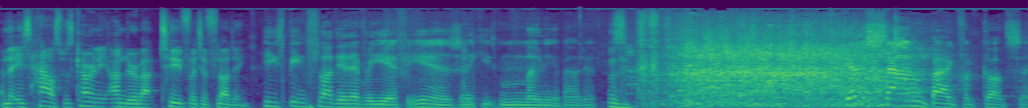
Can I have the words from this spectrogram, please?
and that his house was currently under about two foot of flooding. He's been flooded every year for years, and he keeps moaning about it. Get a sandbag, for God's sake.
